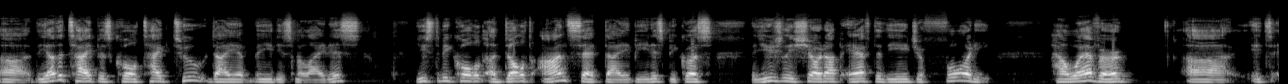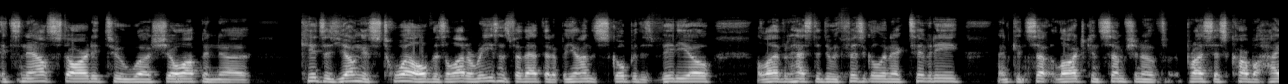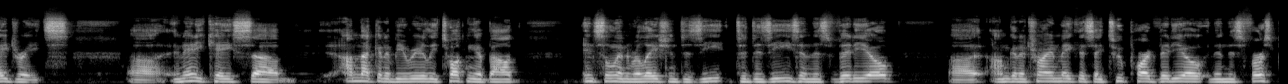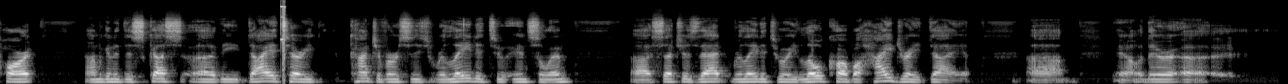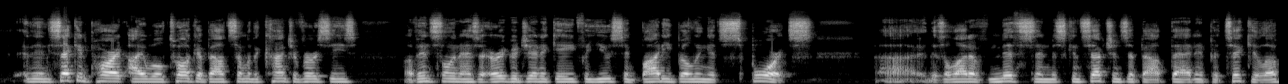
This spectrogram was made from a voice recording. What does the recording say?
Uh, the other type is called type 2 diabetes mellitus. Used to be called adult onset diabetes because it usually showed up after the age of 40. However, uh, it's it's now started to uh, show up in uh, kids as young as 12. There's a lot of reasons for that that are beyond the scope of this video. A lot of it has to do with physical inactivity and consu large consumption of processed carbohydrates. Uh, in any case, uh, I'm not going to be really talking about insulin in relation disease, to disease in this video. Uh, I'm going to try and make this a two-part video. And in this first part, I'm going to discuss uh, the dietary controversies related to insulin uh, such as that related to a low carbohydrate diet. Uh, you know, there. Uh, and then the second part, I will talk about some of the controversies of insulin as an ergogenic aid for use in bodybuilding and sports. Uh, there's a lot of myths and misconceptions about that in particular.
